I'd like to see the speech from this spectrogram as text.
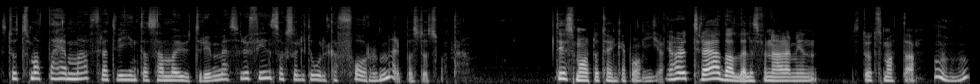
studsmatta hemma för att vi inte har samma utrymme. Så det finns också lite olika former på studsmattan. Det är smart att tänka på. Ja. Jag har ett träd alldeles för nära min studsmatta. Mm.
